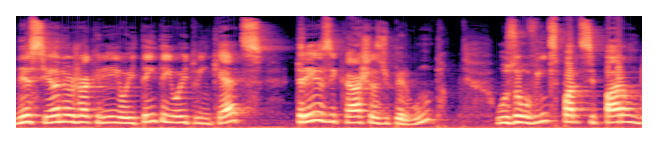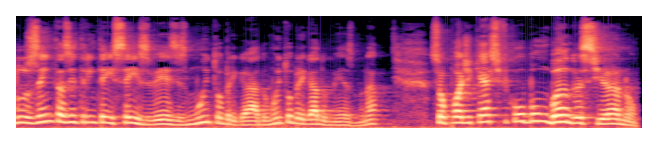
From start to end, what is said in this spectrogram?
Nesse ano eu já criei 88 enquetes, 13 caixas de pergunta. Os ouvintes participaram 236 vezes. Muito obrigado, muito obrigado mesmo, né? Seu podcast ficou bombando esse ano.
